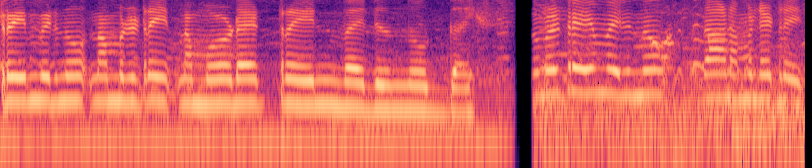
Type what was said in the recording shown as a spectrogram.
ട്രെയിൻ വരുന്നു. നമ്മുടെ ട്രെയിൻ നമ്മുടെ ട്രെയിൻ വരുന്നു ഗൈസ് നമ്മുടെ ട്രെയിൻ വരുന്നു. ഇതാണ് നമ്മുടെ ട്രെയിൻ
